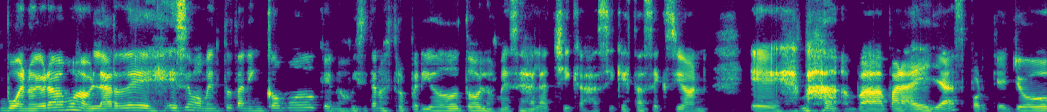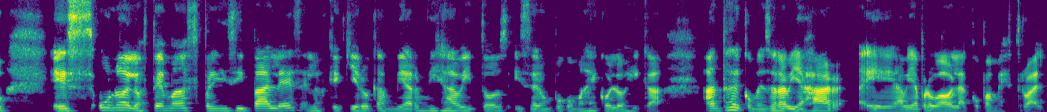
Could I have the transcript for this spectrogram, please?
Bueno, y ahora vamos a hablar de ese momento tan incómodo que nos visita nuestro periodo todos los meses a las chicas. Así que esta sección eh, va, para ellas porque yo es uno de los temas principales en los que quiero cambiar mis hábitos y ser un poco más ecológica. Antes de comenzar a viajar, eh, había probado la copa menstrual.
